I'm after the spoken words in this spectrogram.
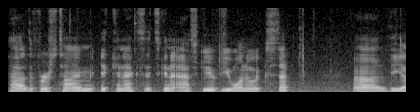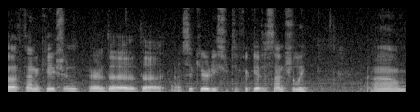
Uh, the first time it connects, it's going to ask you if you want to accept uh, the authentication or the, the security certificate essentially. Um,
